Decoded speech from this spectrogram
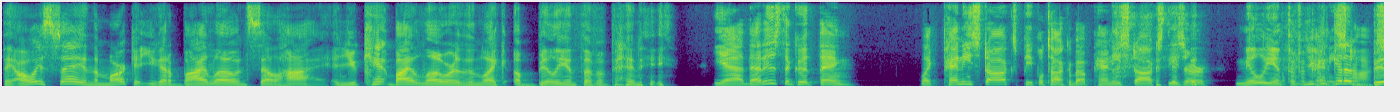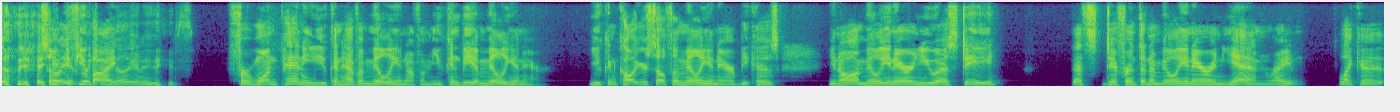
they always say in the market you got to buy low and sell high, and you can't buy lower than like a billionth of a penny. Yeah, that is the good thing. Like penny stocks, people talk about penny stocks. These are millionth of a you can penny get stocks. a billion. So you if get you like buy- a million of these, For one penny, you can have a million of them. You can be a millionaire. You can call yourself a millionaire because, you know, a millionaire in USD, that's different than a millionaire in yen, right? Like a,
